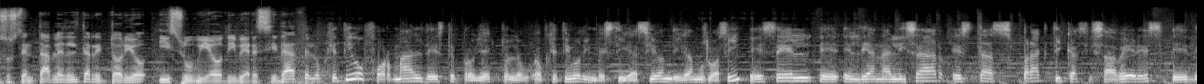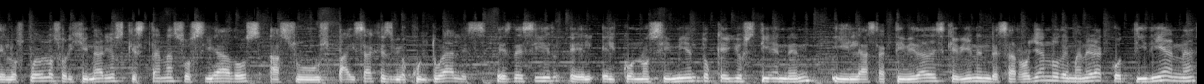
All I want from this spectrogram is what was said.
sustentable del territorio y su biodiversidad. El objetivo formal de este proyecto, el objetivo de investigación, digámoslo así, es el, eh, el de analizar estas prácticas y saberes eh, de los pueblos originarios que están asociados a sus paisajes bioculturales, es decir, el, el conocimiento que ellos tienen y las actividades que vienen desarrollando de manera cotidiana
